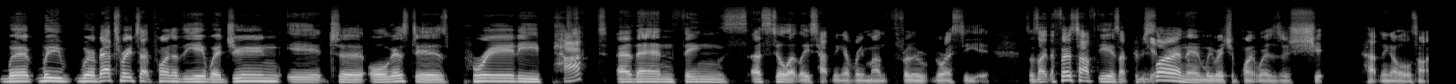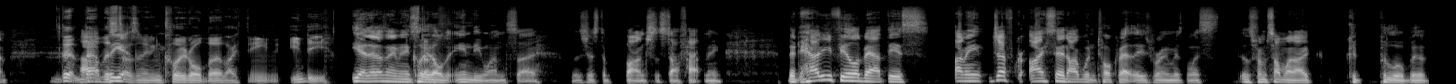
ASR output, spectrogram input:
we're we we're about to reach that point of the year where June to August is pretty packed, and then things are still at least happening every month for the, the rest of the year. So it's like the first half of the year is like pretty Yeah. slow, and then we reach a point where there's just shit happening all the time. That, that Uh, list yeah. doesn't include all the like the indie. Yeah, that doesn't even include Stuff. all the indie ones. So there's just a bunch of stuff happening. But how do you feel about this? I mean, Jeff, I said I wouldn't talk about these rumors unless it was from someone I could put a little bit of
